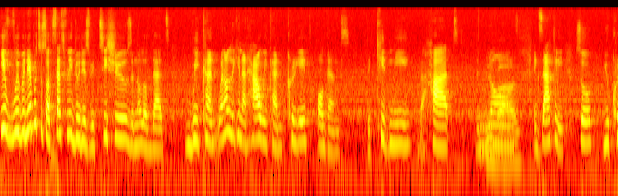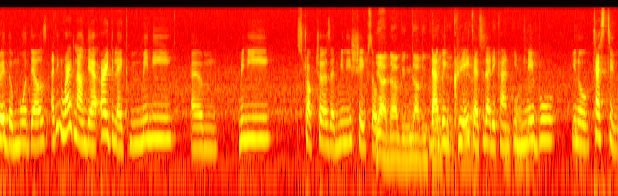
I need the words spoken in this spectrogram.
if we've been able to successfully do this with tissues and all of that, we can, we're not looking at how we can create organs, the kidney, the heart, the lungs, exactly. So you create the models. I think right now there are already like mini, um, mini structures and mini shapes of Yeah, that have been that have been that have been created, created yes. so that they can enable, you know, testing.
